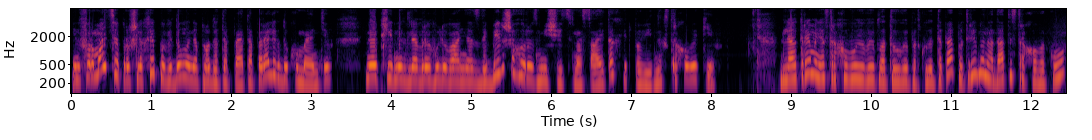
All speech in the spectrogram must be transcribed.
Інформація про шляхи повідомлення про ДТП та перелік документів, необхідних для врегулювання, здебільшого розміщується на сайтах відповідних страховиків. Для отримання страхової виплати у випадку ДТП потрібно надати страховику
